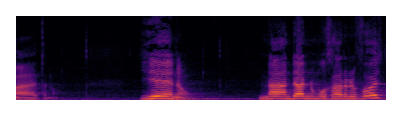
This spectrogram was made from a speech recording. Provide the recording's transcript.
ማለት ነው ይህ ነው። እና አንዳንድ ሙኸርፎች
